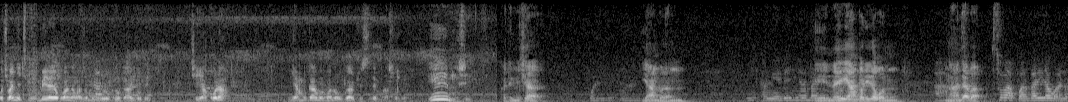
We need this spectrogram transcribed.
okimanye nti mu mbeera yokubanga amaze omugulu ogulutwali lubi kyeyakola yamugamba omwana olugala lukyusize mu maaso ge. Muze. Kati mukyala yambalamu. Eh, naye yambalira wano. Nga ndaba sobola kwambalira wano.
